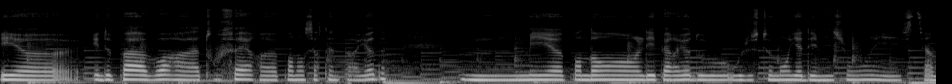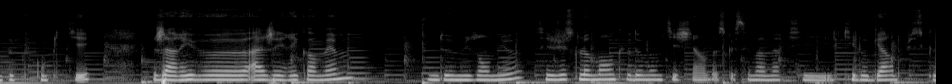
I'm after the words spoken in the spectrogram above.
et, de pas avoir à tout faire pendant certaines périodes. Mm, mais pendant les périodes où, justement il y a des missions et c'est un peu plus compliqué, j'arrive à gérer quand même de mieux en mieux. C'est juste le manque de mon petit chien parce que c'est ma mère qui, qui le garde puisque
